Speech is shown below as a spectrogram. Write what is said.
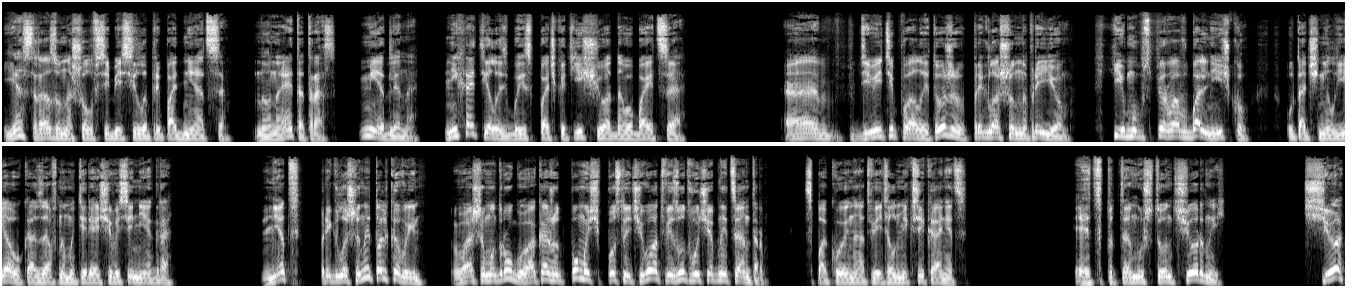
Я сразу нашел в себе силы приподняться. но на этот раз медленно. Не хотелось бы испачкать еще одного бойца. «А девятипалый тоже приглашен на прием? Ему сперва в больничку», — уточнил я, указав на матерящегося негра. «Нет, приглашены только вы. Вашему другу окажут помощь, после чего отвезут в учебный центр», — спокойно ответил мексиканец. «Это потому, что он черный?» «Чё?»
